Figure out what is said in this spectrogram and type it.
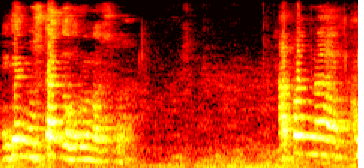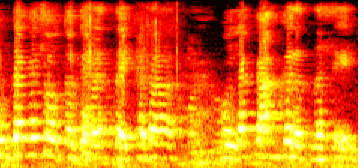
म्हणजे नुसता गौरव नसतो आपण खूपदा कसं होतं घरात एखादा मुलगा काम करत नसेल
